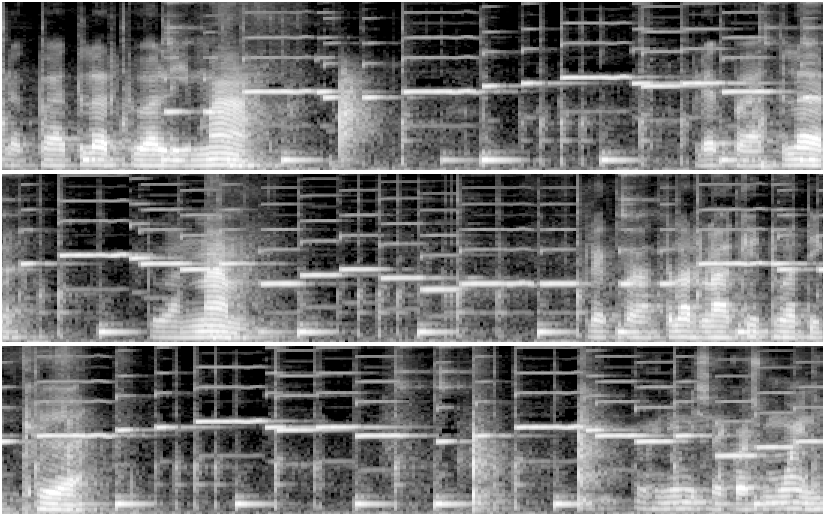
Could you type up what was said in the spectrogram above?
Black Butler 25 Black Butler 26 black butler lagi 23 Wah ini nih seko semua ini.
